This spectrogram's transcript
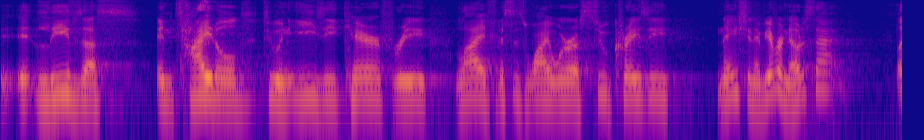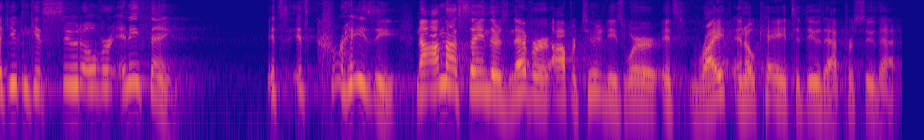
it leaves us entitled to an easy, carefree life. This is why we're a sue crazy nation. Have you ever noticed that? Like, you can get sued over anything. It's, it's crazy. Now, I'm not saying there's never opportunities where it's right and okay to do that, pursue that.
